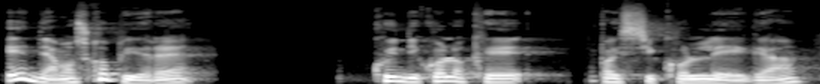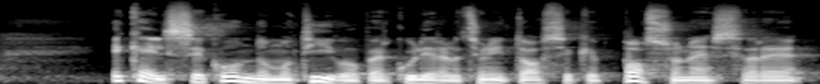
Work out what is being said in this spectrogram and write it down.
E andiamo a scoprire quindi quello che poi si collega è che è il secondo motivo per cui le relazioni tossiche possono essere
